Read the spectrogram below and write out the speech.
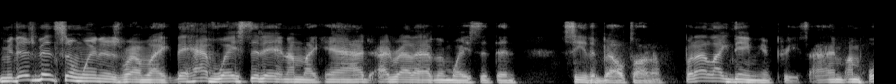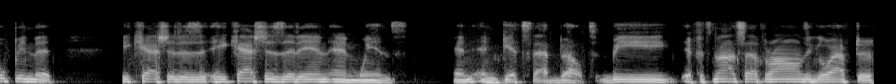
I mean, there's been some winners where I'm like, they have wasted it, and I'm like, yeah, I'd, I'd rather have them wasted than see the belt on them. But I like Damian Priest. I'm I'm hoping that he cashes he cashes it in and wins and and gets that belt. Be if it's not Seth Rollins, he go after.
